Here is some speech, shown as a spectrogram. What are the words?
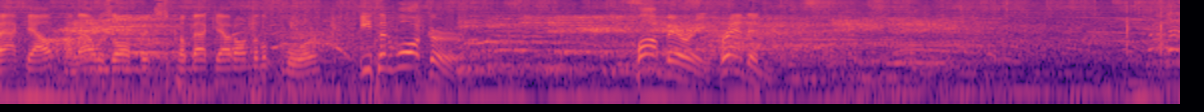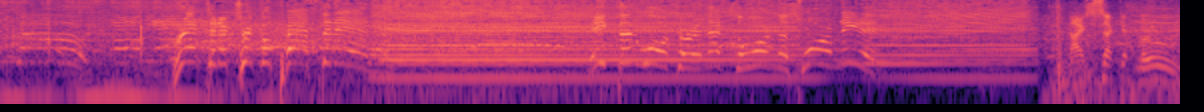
back out, allow his offense to come back out onto the floor. Ethan Walker. Bomberry, Brendan. Ripped and a trickle passed it in. Ethan Walker, and that's the one the Swarm needed. Nice second move.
